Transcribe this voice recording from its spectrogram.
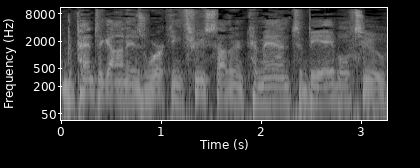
The Pentagon is working through Southern Command to be able to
